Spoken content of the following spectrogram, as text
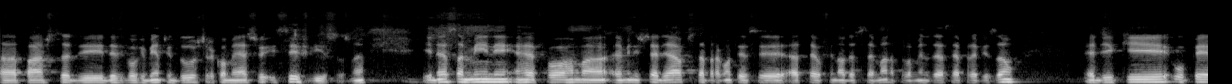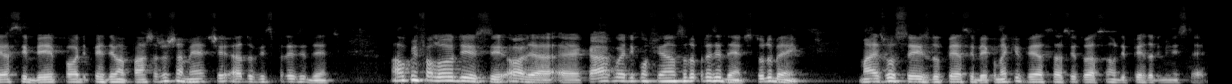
a pasta de desenvolvimento, indústria, comércio e serviços, né? E nessa mini reforma ministerial que está para acontecer até o final dessa semana, pelo menos essa é a previsão, é de que o PSB pode perder uma pasta justamente a do vice-presidente. Alckmin falou, disse, olha, é, cargo é de confiança do presidente, tudo bem. Mas vocês do PSB, como é que vê essa situação de perda de ministério?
